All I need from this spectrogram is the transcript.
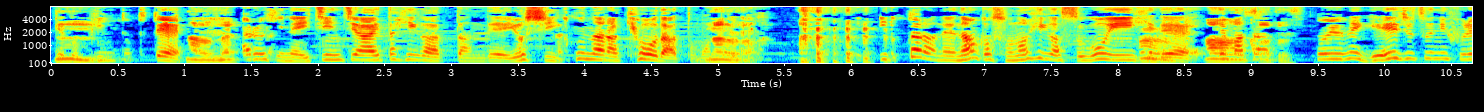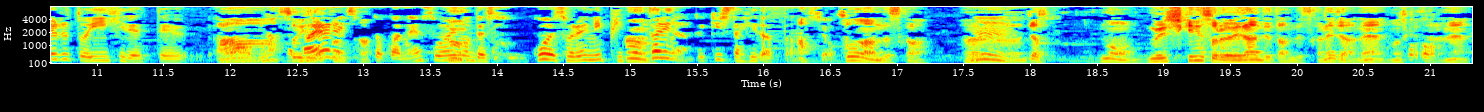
けどうんピンときて、なるほどね。ある日ね、一日空いた日があったんで、よし、行くなら今日だと思ってね。行ったらね、なんかその日がすごいいい日で、うんで、またそそういうね、芸術に触れるといい日でって、あーのなんかマヤ歴とかね、そういうのですっごいそれにぴったりな適した日だったんあですよ。そうなんですか。うんじゃあ、もう無意識にそれを選んでたんですかね、じゃあね。もしかしたらね。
